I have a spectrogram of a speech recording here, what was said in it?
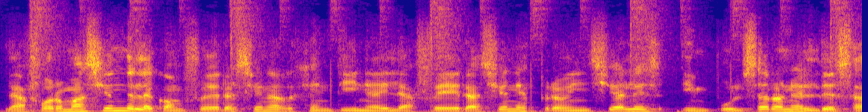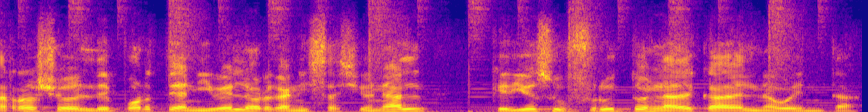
La formación de la Confederación Argentina y las federaciones provinciales impulsaron el desarrollo del deporte a nivel organizacional que dio su fruto en la década del 90,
